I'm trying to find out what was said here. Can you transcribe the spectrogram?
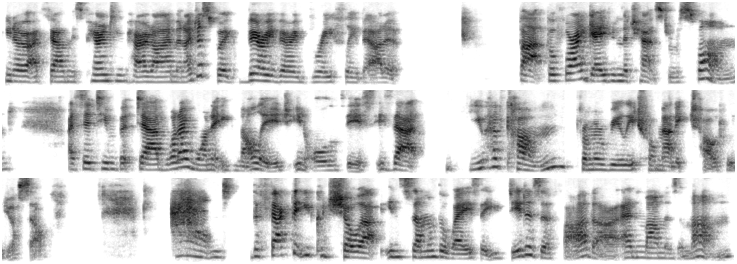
you know, I found this parenting paradigm. And I just spoke very, very briefly about it. But before I gave him the chance to respond, I said to him, But dad, what I want to acknowledge in all of this is that you have come from a really traumatic childhood yourself. And the fact that you could show up in some of the ways that you did as a father and mum as a mum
